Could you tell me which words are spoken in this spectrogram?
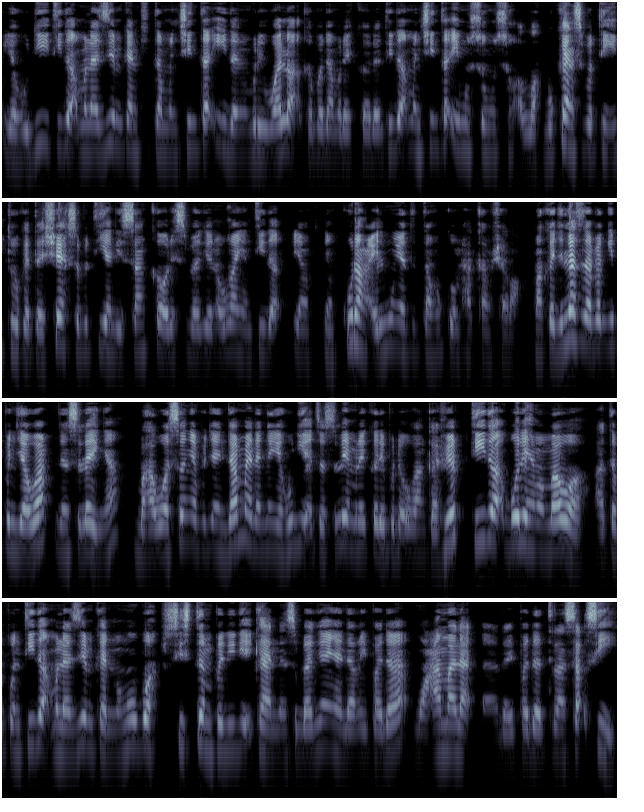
Yahudi tidak melazimkan kita mencintai dan memberi walak kepada mereka dan tidak mencintai musuh-musuh Allah. Bukan seperti itu kata Syekh seperti yang disangka oleh sebagian orang yang tidak yang, yang kurang ilmunya tentang hukum hakam syarak. Maka jelaslah bagi penjawab dan selainnya bahawasanya perjanjian damai dengan Yahudi atau selain mereka daripada orang kafir tidak boleh membawa ataupun tidak melazimkan mengubah sistem pendidikan dan sebagainya daripada muamalat eh, daripada transaksi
